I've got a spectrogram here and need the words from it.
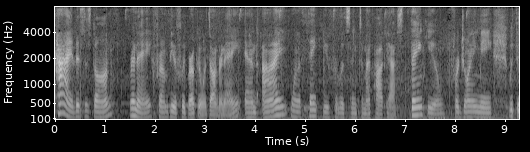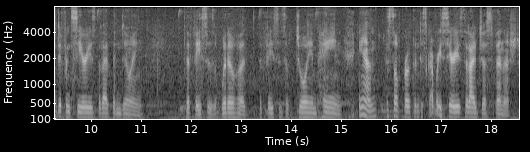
Hi, this is Dawn Renee from Beautifully Broken with Dawn Renee, and I want to thank you for listening to my podcast. Thank you for joining me with the different series that I've been doing the faces of widowhood, the faces of joy and pain, and the self growth and discovery series that I just finished.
